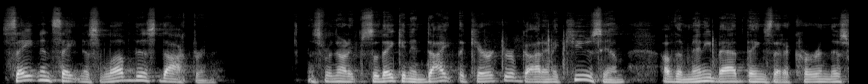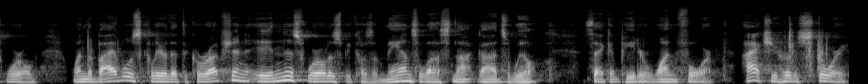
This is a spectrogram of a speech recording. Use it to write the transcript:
Satan and Satanists love this doctrine. So they can indict the character of God and accuse him of the many bad things that occur in this world. When the Bible is clear that the corruption in this world is because of man's lust, not God's will. 2 Peter 1 4. I actually heard a story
